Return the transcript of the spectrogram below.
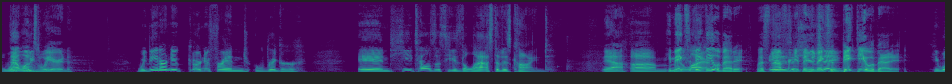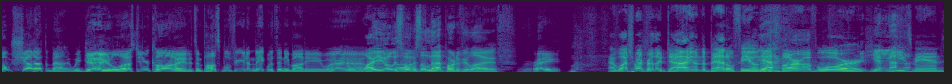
we- that one's we- weird. we meet our new our new friend rigger and he tells us he's the last of his kind Yeah, um He makes a, liar. big deal about it. Let's not is a forget that he huge makes a big deal about it. He won't shut up about it. We get it. You're the last of your kind. It's impossible for you to mate with anybody. Wow. why are you always focused Um, on that part of your life? Right. I watched my brother die on the battlefield in a far off war. Yeah. Jeez, man.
